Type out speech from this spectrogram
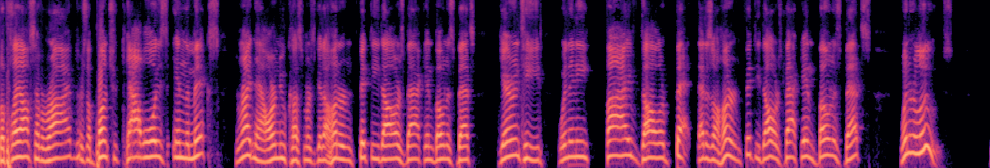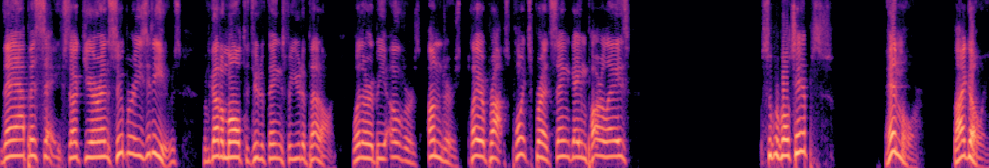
The playoffs have arrived. There's a bunch of Cowboys in the mix. And right now, our new customers get $150 back in bonus bets guaranteed with any $5 bet. That is $150 back in bonus bets, win or lose. The app is safe, secure, and super easy to use. We've got a multitude of things for you to bet on, whether it be overs, unders, player props, point spreads, same game parlays, Super Bowl champs, and more by going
